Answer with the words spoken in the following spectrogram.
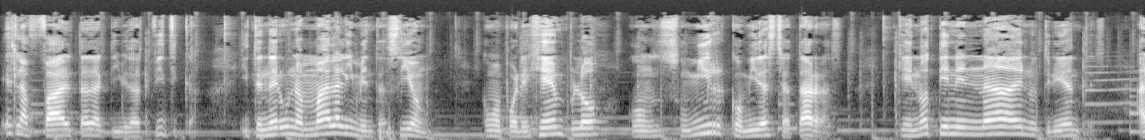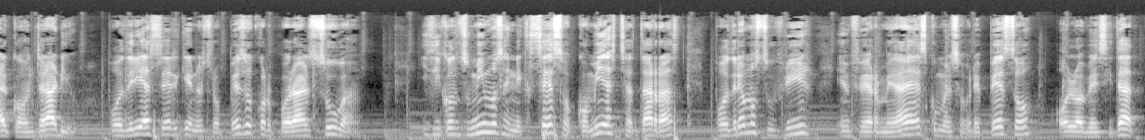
es la falta de actividad física y tener una mala alimentación, como por ejemplo consumir comidas chatarras, que no tienen nada de nutrientes al contrario, podría ser que nuestro peso corporal suba. Y si consumimos en exceso comidas chatarras, podremos sufrir enfermedades como el sobrepeso o la obesidad.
